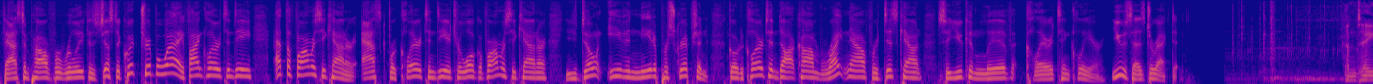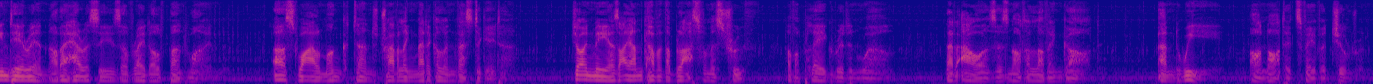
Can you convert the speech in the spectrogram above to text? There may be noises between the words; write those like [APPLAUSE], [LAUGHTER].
Fast and powerful relief is just a quick trip away. Find Claritin D at the pharmacy counter. Ask for Claritin D at your local pharmacy counter. You don't even need a prescription. Go to Claritin.com right now for a discount so you can live Claritin Clear. Use as directed. Contained herein are the heresies of Radolf Burntwine, erstwhile monk turned traveling medical investigator. Join me as I uncover the blasphemous truth of a plague ridden world that ours is not a loving God, and we are not its favored children.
